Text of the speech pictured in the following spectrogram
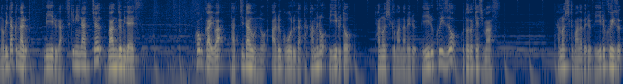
飲みたくなるビールが好きになっちゃう番組です。今回はタッチダウンのアルコールが高めのビールと楽しく学べるビールクイズをお届けします。楽しく学べるビールクイズ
